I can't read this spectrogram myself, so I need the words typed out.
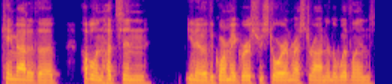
came out of the Hubbell and Hudson, you know, the gourmet grocery store and restaurant in the Woodlands,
